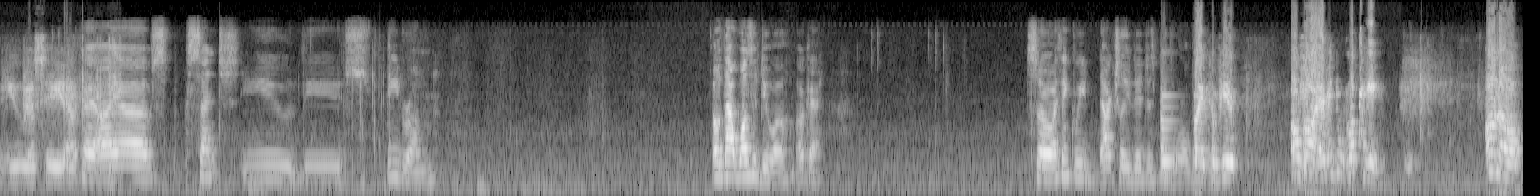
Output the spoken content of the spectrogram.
USAF. okay, I have sent you the speed Oh, that was a duo. Okay. So I think we actually did just beat the world My computer. Oh god, everything's lagging. Oh no.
